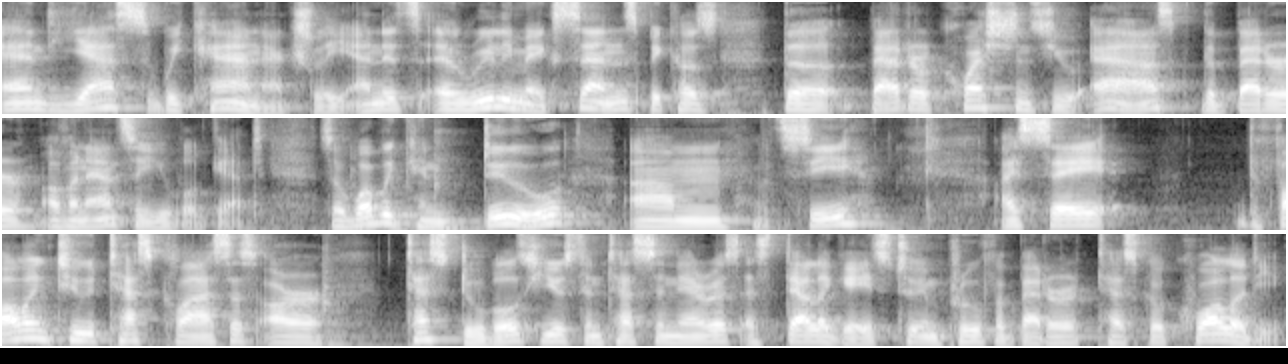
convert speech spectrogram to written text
And yes, we can actually. And it's, it really makes sense because the better questions you ask, the better of an answer you will get. So what we can do, um, let's see, I say the following two test classes are test doubles used in test scenarios as delegates to improve a better test code quality.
